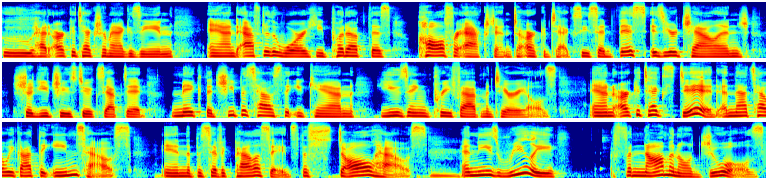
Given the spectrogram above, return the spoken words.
who had Architecture Magazine. And after the war, he put up this call for action to architects. He said, This is your challenge. Should you choose to accept it, make the cheapest house that you can using prefab materials. And architects did. And that's how we got the Eames house in the Pacific Palisades, the Stahl house, mm. and these really phenomenal jewels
